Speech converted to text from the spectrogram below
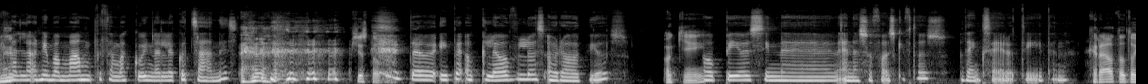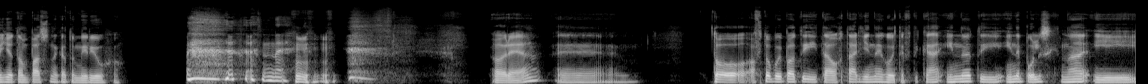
ναι. μαλώνει η μαμά μου που θα με ακούει να λέω κοτσάνες. Ποιος το είπε; το είπε ο Κλόβουλος ο Ρόδιος. Okay. Ο οποίος είναι ένας σοφόσκευτος. Δεν ξέρω τι ήταν. Κράτα το για τον πάσον εκατομμυριούχο. ναι. Ωραία. Ε, το, αυτό που είπα ότι τα οχτάρια είναι εγωιτευτικά είναι ότι είναι πολύ συχνά οι,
